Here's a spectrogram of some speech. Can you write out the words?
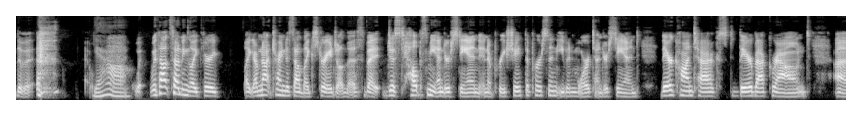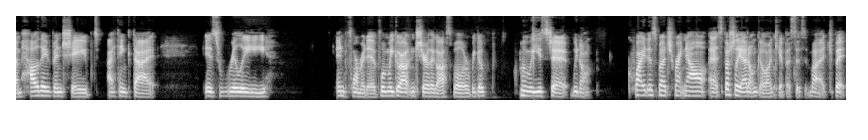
the yeah. w- without sounding like very like i'm not trying to sound like strange on this but just helps me understand and appreciate the person even more to understand their context their background um, how they've been shaped. I think that is really informative. When we go out and share the gospel or we go when we used to we don't quite as much right now, especially I don't go on campus as much, but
